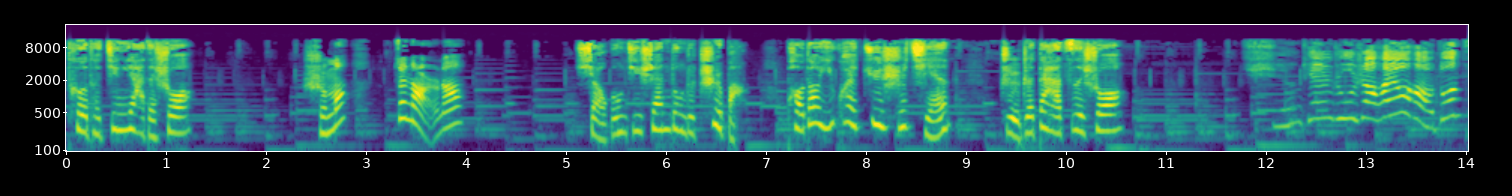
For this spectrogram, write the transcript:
特特惊讶的说：“什么？在哪儿呢？”小公鸡扇动着翅膀。跑到一块巨石前，指着大字说：“擎天柱上还有好多字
